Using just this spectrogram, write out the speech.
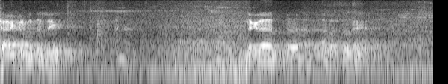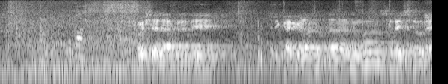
ಕಾರ್ಯಕ್ರಮದಲ್ಲಿ ನಗರ ನಾಗಪ್ಪನವರೇ ಕೌಶಲ್ಯ ಅಭಿವೃದ್ಧಿ ಅಧಿಕಾರಿಗಳಾದಂಥ ನಮ್ಮ ಸುರೇಶ್ ರವರೇ,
